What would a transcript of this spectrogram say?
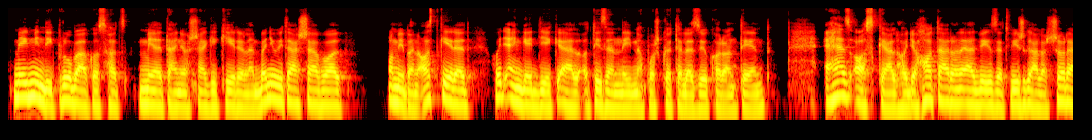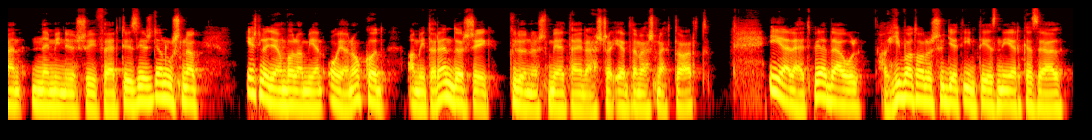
még mindig próbálkozhatsz méltányossági kérelem benyújtásával, amiben azt kéred, hogy engedjék el a 14 napos kötelező karantént. Ehhez az kell, hogy a határon elvégzett vizsgálat során nem minősülj fertőzés gyanúsnak, és legyen valamilyen olyan okod, amit a rendőrség különös méltányrásra érdemesnek tart. Ilyen lehet például, ha hivatalos ügyet intézni érkezel,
